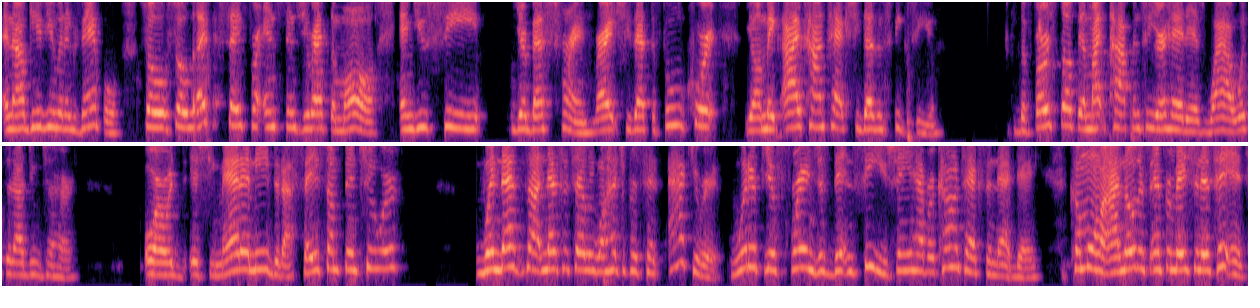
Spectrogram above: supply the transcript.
And i'll give you an example. So so let's say for instance you're at the mall and you see your best friend right? She's at the food court. Y'all make eye contact. She doesn't speak to you. The first thought that might pop into your head is, wow, what did I do to her? Or is she mad at me? Did I say something to her? When that's not necessarily 100% accurate what if your friend just didn't see you? She didn't have her contacts in that day. Come on i know this information is hidden.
